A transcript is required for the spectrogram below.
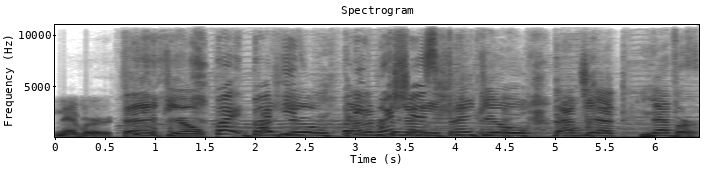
Never. Thank you. But but Thank he you. but Got he everything I need. wishes Thank you. That's it. Never.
